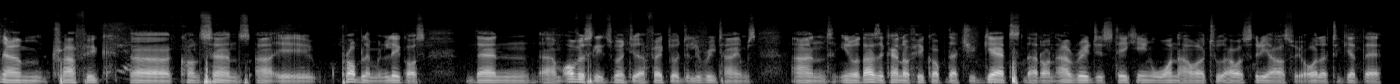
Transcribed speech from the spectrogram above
um, traffic uh, concerns are a problem in Lagos, then um, obviously it's going to affect your delivery times. And you know that's the kind of hiccup that you get that on average is taking one hour, two hours, three hours for your order to get there.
